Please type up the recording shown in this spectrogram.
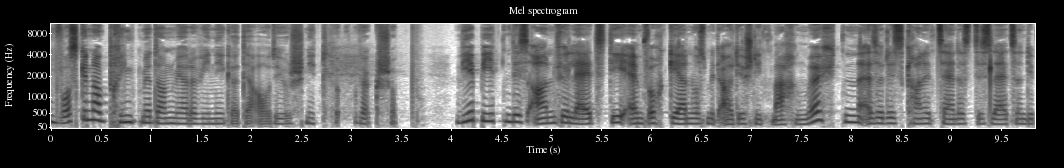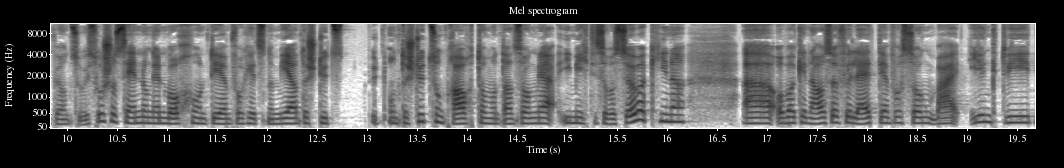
Und was genau bringt mir dann mehr oder weniger der Audioschnitt-Workshop? Wir bieten das an für Leute, die einfach gern was mit Audioschnitt machen möchten. Also das kann nicht sein, dass das Leute sind, die bei uns sowieso schon Sendungen machen und die einfach jetzt noch mehr unterstützt Unterstützung braucht haben und dann sagen, ja, ich möchte das aber selber können. Äh, aber genauso für Leute, die einfach sagen, irgendwie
